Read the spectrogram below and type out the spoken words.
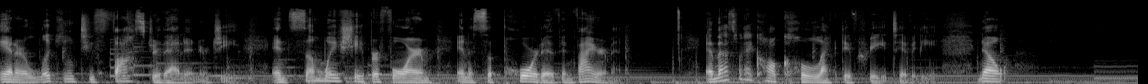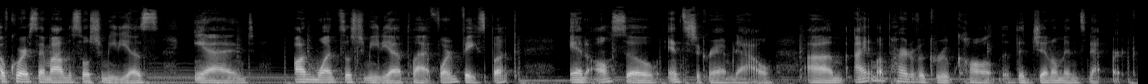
and are looking to foster that energy in some way, shape, or form in a supportive environment. And that's what I call collective creativity. Now, of course, I'm on the social medias and on one social media platform, Facebook, and also Instagram now. Um, I am a part of a group called the Gentlemen's Network.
